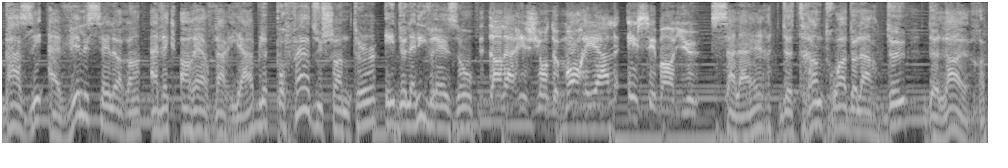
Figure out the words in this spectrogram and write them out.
basés à Ville-Saint-Laurent avec horaire variable pour faire du chanteur et de la livraison dans la région de Montréal et ses banlieues. Salaire de 33,2 de l'heure.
